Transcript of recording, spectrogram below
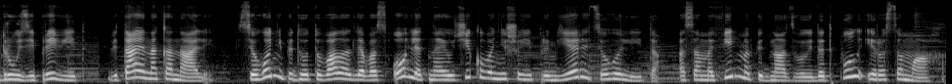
Друзі, привіт! Вітаю на каналі! Сьогодні підготувала для вас огляд найочікуванішої прем'єри цього літа, а саме фільму під назвою Дедпул і Росомаха.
